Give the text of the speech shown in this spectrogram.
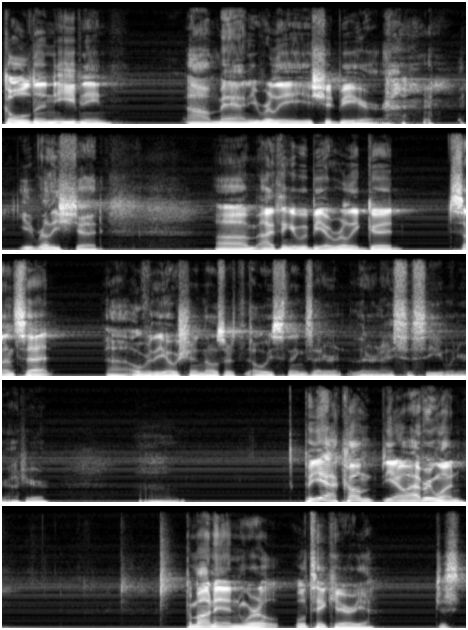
golden evening. Oh man, you really you should be here. you really should. Um, I think it would be a really good sunset uh, over the ocean. Those are th- always things that are that are nice to see when you're out here. Um, but yeah, come, you know, everyone, come on in. We'll we'll take care of you. Just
